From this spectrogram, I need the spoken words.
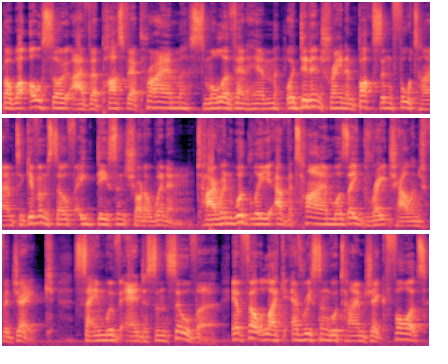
but were also either past their prime, smaller than him, or didn't train in boxing full time to give himself a decent shot at winning. Tyron Woodley at the time was a great challenge for Jake. Same with Anderson Silva. It felt like every single time Jake fought,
